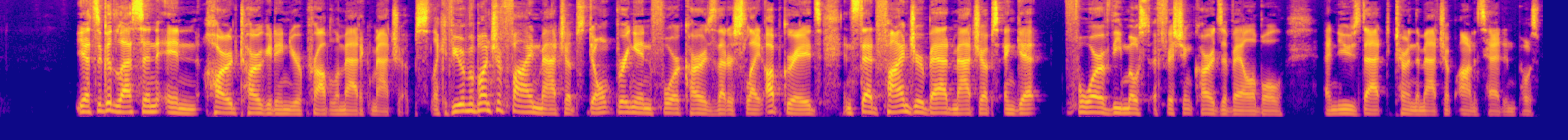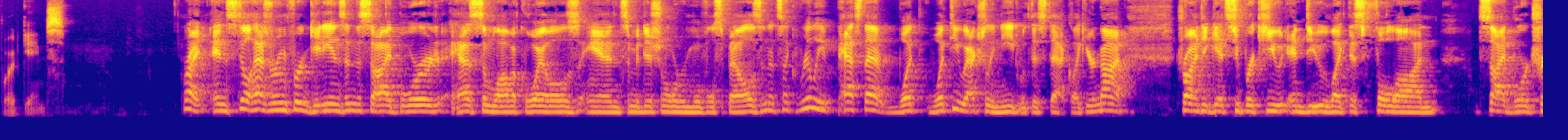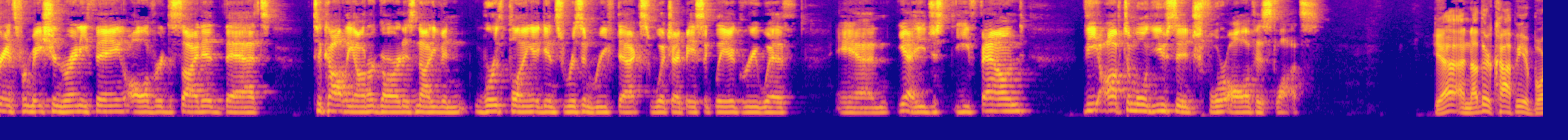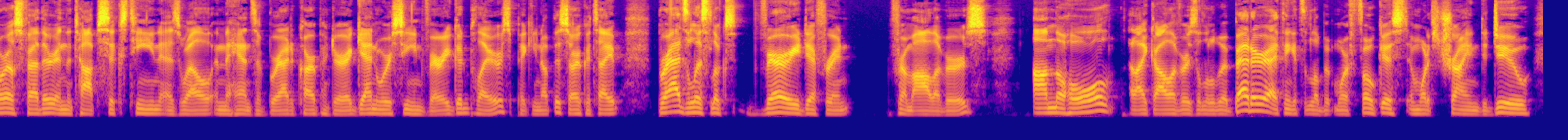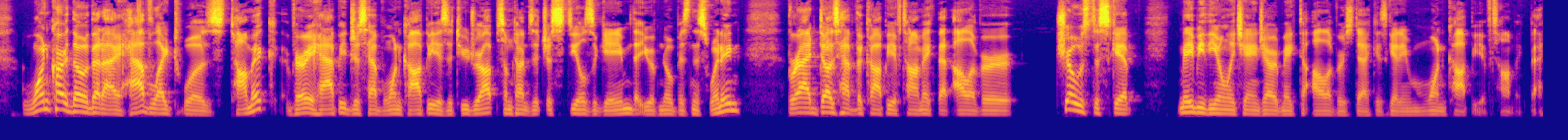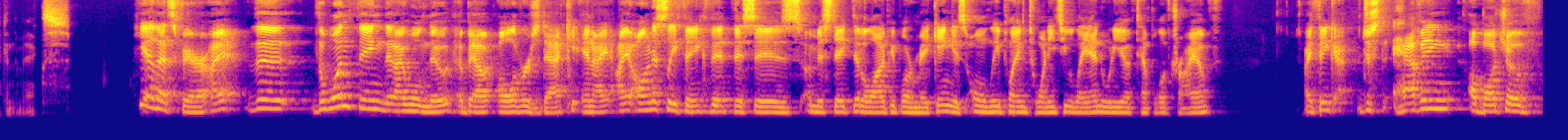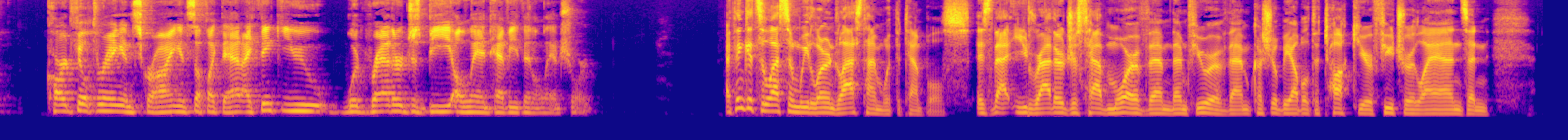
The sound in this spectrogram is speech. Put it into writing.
Yeah, it's a good lesson in hard targeting your problematic matchups. Like if you have a bunch of fine matchups, don't bring in four cards that are slight upgrades. Instead, find your bad matchups and get four of the most efficient cards available and use that to turn the matchup on its head in post board games. Right, and still has room for Gideons in the sideboard, has some lava coils and some additional removal spells, and it's like really past that. What what do you actually need with this deck? Like you're not trying to get super cute and do like this full on sideboard transformation or anything. Oliver decided that Tocatli Honor Guard is not even worth playing against Risen Reef decks, which I basically agree with. And yeah, he just he found the optimal usage for all of his slots. Yeah, another copy of Boros Feather in the top 16 as well in the hands of Brad Carpenter. Again, we're seeing very good players picking up this archetype. Brad's list looks very different from Oliver's on the whole, I like Oliver's a little bit better. I think it's a little bit more focused in what it's trying to do. One card though that I have liked was Tomik. Very happy just have one copy as a two drop. Sometimes it just steals a game that you have no business winning. Brad does have the copy of Tomik that Oliver chose to skip. Maybe the only change I would make to Oliver's deck is getting one copy of Tomik back in the mix. Yeah, that's fair. I the the one thing that I will note about Oliver's deck, and I, I honestly think that this is a mistake that a lot of people are making, is only playing 22 land when you have Temple of Triumph. I think just having a bunch of card filtering and scrying and stuff like that, I think you would rather just be a land heavy than a land short. I think it's a lesson we learned last time with the temples is that you'd rather just have more of them than fewer of them because you'll be able to tuck your future lands and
